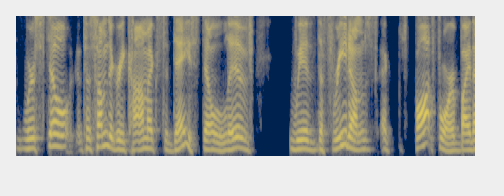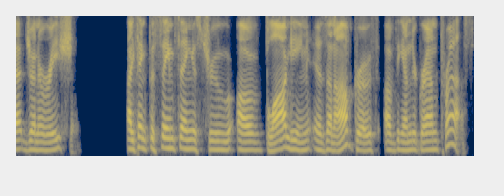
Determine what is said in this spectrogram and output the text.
we're still, to some degree, comics today still live with the freedoms uh, fought for by that generation. I think the same thing is true of blogging as an outgrowth of the underground press,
